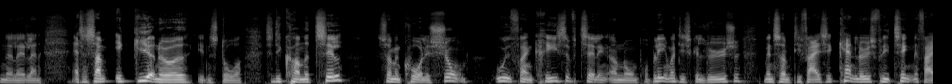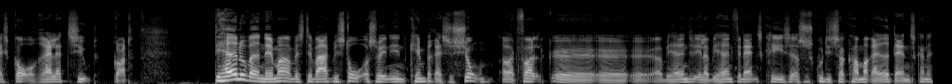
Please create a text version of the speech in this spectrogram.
2.000 eller et eller andet. Altså som ikke giver noget i den store. Så de er kommet til som en koalition, ud fra en krisefortælling om nogle problemer, de skal løse, men som de faktisk ikke kan løse, fordi tingene faktisk går relativt godt. Det havde nu været nemmere, hvis det var, at vi stod og så ind i en kæmpe recession, og at folk, øh, øh, øh, og vi havde en, eller vi havde en finanskrise, og så skulle de så komme og redde danskerne.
